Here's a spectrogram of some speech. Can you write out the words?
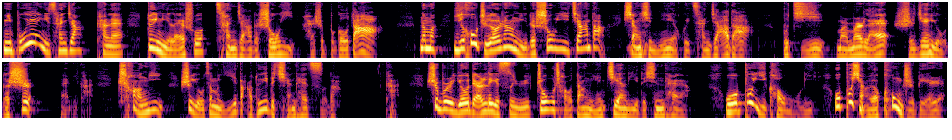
你不愿意参加，看来对你来说参加的收益还是不够大。那么以后只要让你的收益加大，相信你也会参加的。不急，慢慢来，时间有的是。哎，你看，倡议是有这么一大堆的潜台词的，看是不是有点类似于周朝当年建立的心态啊？我不依靠武力，我不想要控制别人，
